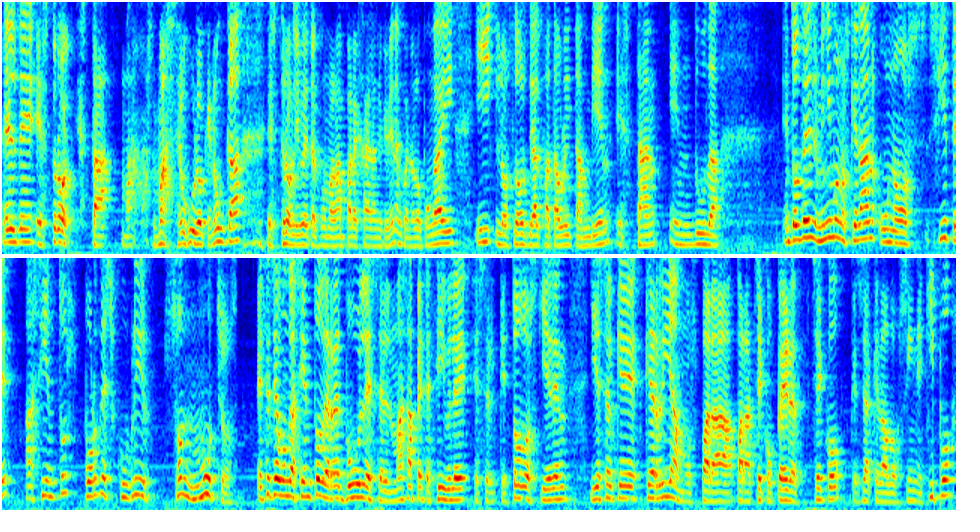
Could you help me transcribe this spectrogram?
el de Stroll está más seguro que nunca. Stroll y Vettel formarán pareja el año que viene, aunque no lo ponga ahí. Y los dos de Alfa Tauri también están en duda. Entonces, mínimo nos quedan unos 7 asientos por descubrir. Son muchos. Este segundo asiento de Red Bull es el más apetecible, es el que todos quieren y es el que querríamos para, para Checo Pérez. Checo, que se ha quedado sin equipo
